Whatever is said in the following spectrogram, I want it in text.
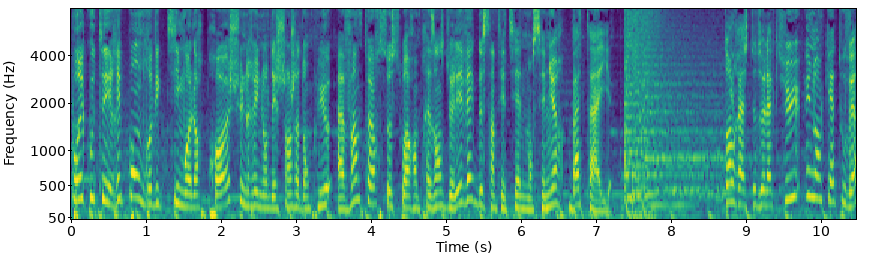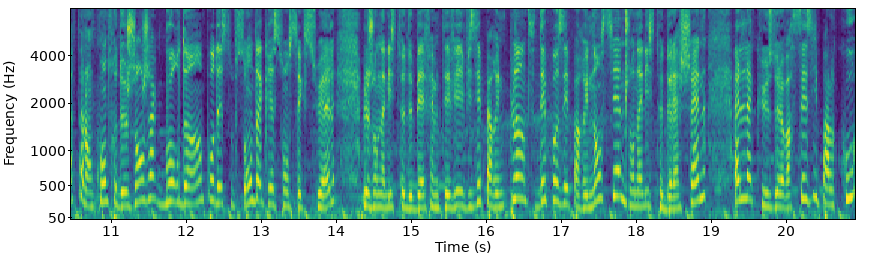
Pour écouter, répondre aux victimes ou à leurs proches, une réunion d'échange a donc lieu à 20h ce soir en présence de l'évêque de Saint-Étienne, Monseigneur Bataille. Dans le reste de l'actu, une enquête ouverte à l'encontre de Jean-Jacques Bourdin pour des soupçons d'agression sexuelle. Le journaliste de BFM TV est visé par une plainte déposée par une ancienne journaliste de la chaîne. Elle l'accuse de l'avoir saisi par le cou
